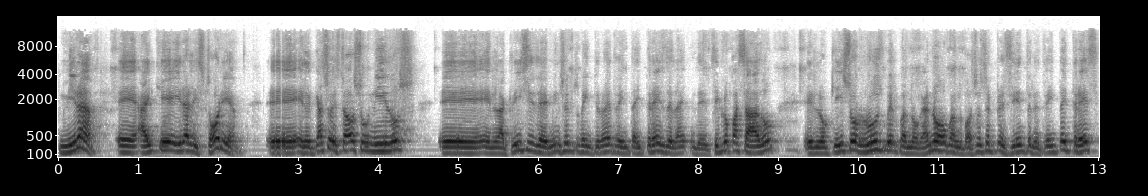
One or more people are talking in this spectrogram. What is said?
Mira, eh, hay que ir a la historia. Eh, en el caso de Estados Unidos, eh, en la crisis de 1929-33 del, siglo pasado, lo que hizo Roosevelt cuando ganó, cuando pasó a ser presidente en el 33,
